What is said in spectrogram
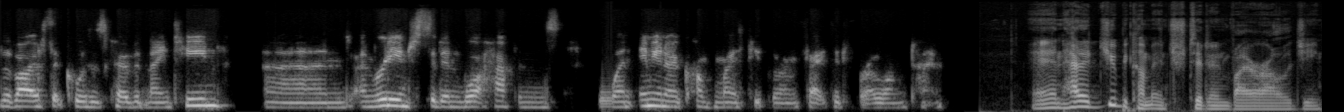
the virus that causes COVID 19, and I'm really interested in what happens when immunocompromised people are infected for a long time. And how did you become interested in virology?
